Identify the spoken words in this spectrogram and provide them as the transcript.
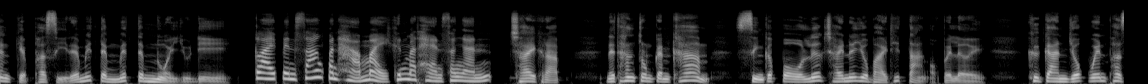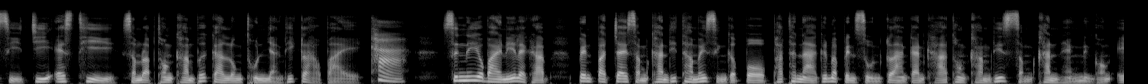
ยังเก็บภาษีได้ไม่เต็มเม็ดเต็มหน่วยอยู่ดี กลายเป็นสร้างปัญหาใหม่ขึ้นมาแทนซะงั้น ใช่ครับ ในทางตรงกันข้าม สิงคโปร์เลือกใช้นโยบายที่ต่างออกไปเลย คือการยกเว้นภาษี GST สำหรับทองคำเพื่อการลงทุนอย่างที่กล่าวไปค่ะ ซึ่งนโยบายนี้แหละครับ เป็นปัจจัยสำคัญที่ทำให้สิงคโปร์พัฒนาขึ้นมาเป็นศูนย์กลางการค้าทองคำที่สำคัญแห่งหนึ่งของเอ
